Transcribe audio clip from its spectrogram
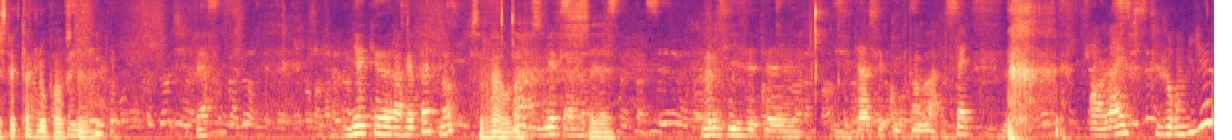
le spectacle ou pas parce que- Super. Mieux que la répète, non C'est vrai, voilà. Répète. Même s'ils étaient, ils étaient assez contents de la répète. en live, c'est toujours mieux.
